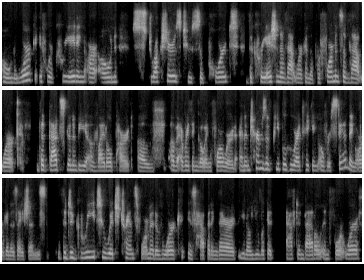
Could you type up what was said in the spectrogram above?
own work, if we're creating our own structures to support the creation of that work and the performance of that work, that that's going to be a vital part of, of everything going forward. And in terms of people who are taking over standing organizations, the degree to which transformative work is happening there, you know, you look at Afton Battle in Fort Worth,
